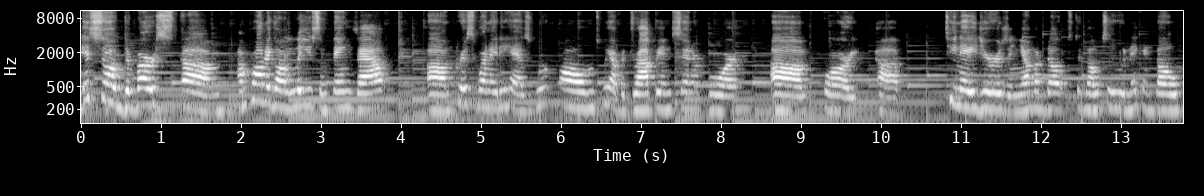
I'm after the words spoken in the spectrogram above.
it's so diverse. Um, I'm probably going to leave some things out. Um, Chris 180 has group homes. We have a drop-in center for um, for uh, teenagers and young adults to go to, and they can go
